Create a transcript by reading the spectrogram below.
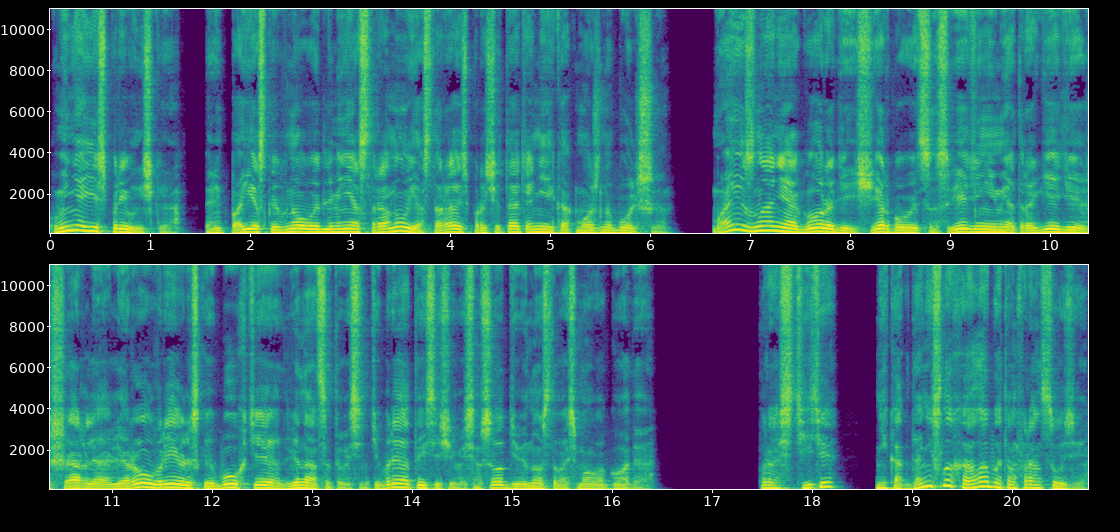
У меня есть привычка. Перед поездкой в новую для меня страну я стараюсь прочитать о ней как можно больше. Мои знания о городе исчерпываются сведениями о трагедии Шарля Леро в Ревельской бухте 12 сентября 1898 года. «Простите, никогда не слыхала об этом французе».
